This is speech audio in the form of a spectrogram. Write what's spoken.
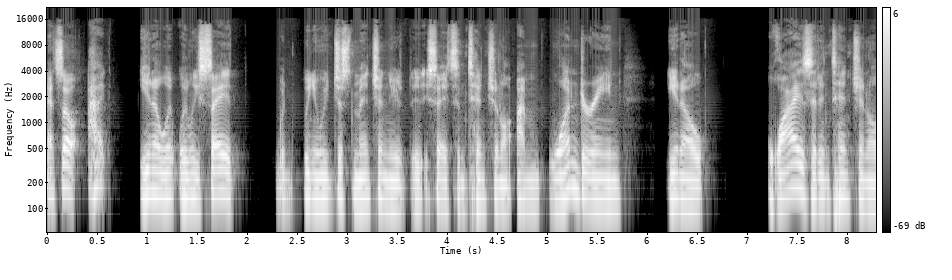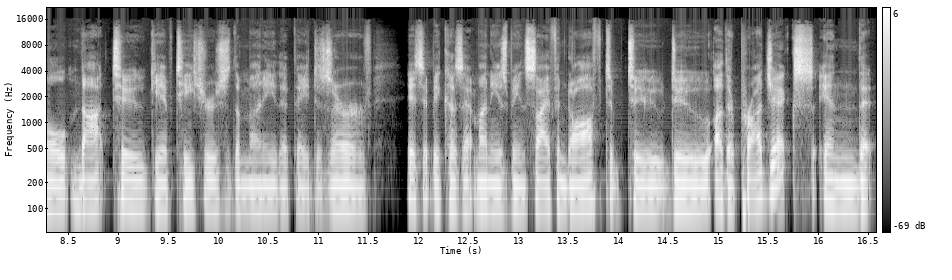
And so I, you know, when, when we say it when, when we just mentioned you, you say it's intentional i'm wondering you know why is it intentional not to give teachers the money that they deserve is it because that money is being siphoned off to, to do other projects and that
